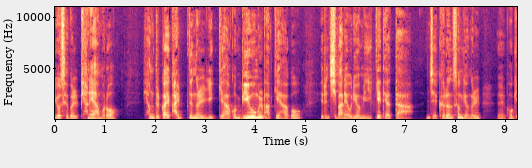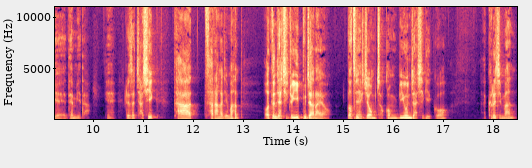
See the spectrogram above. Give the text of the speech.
요셉을 편애함으로 형들과의 갈등을 있게 하고 미움을 받게 하고 이런 집안의 어려움이 있게 되었다. 이제 그런 성경을 보게 됩니다. 예. 그래서 자식 다 사랑하지만 어떤 자식 좀 이쁘잖아요. 어떤 자식 좀 조금 미운 자식이 있고 그러지만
